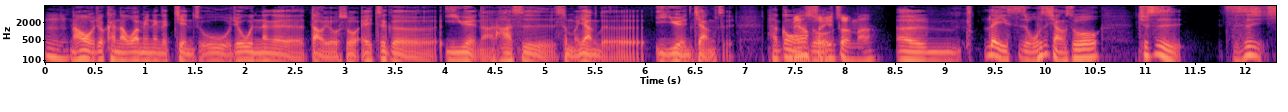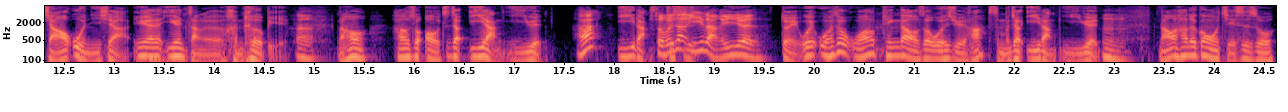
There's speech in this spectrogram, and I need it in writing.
嗯，然后我就看到外面那个建筑物，我就问那个导游说：“哎、欸，这个医院啊，它是什么样的医院？”这样子，他跟我说：“水准吗？”呃，类似。我是想说，就是只是想要问一下，因为医院长得很特别，嗯，然后他就说：“哦，这叫伊朗医院啊，伊朗？什么叫伊朗医院？”对我，我说我要听到的时候，我就觉得啊，什么叫伊朗医院？嗯，然后他就跟我解释说，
